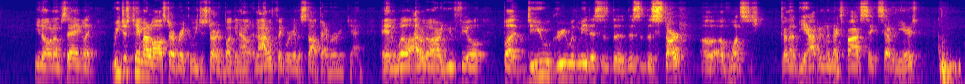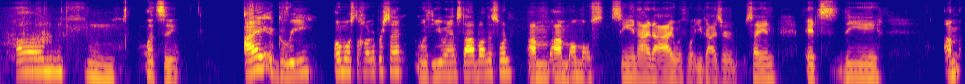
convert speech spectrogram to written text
You know what I'm saying? Like we just came out of All Star break and we just started bugging out, and I don't think we're going to stop ever again. And Will, I don't know how you feel, but do you agree with me? This is the this is the start of, of what's going to be happening in the next five, six, seven years. Um, hmm, let's see. I agree almost 100% with you and Stav on this one. I'm I'm almost seeing eye to eye with what you guys are saying. It's the I'm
